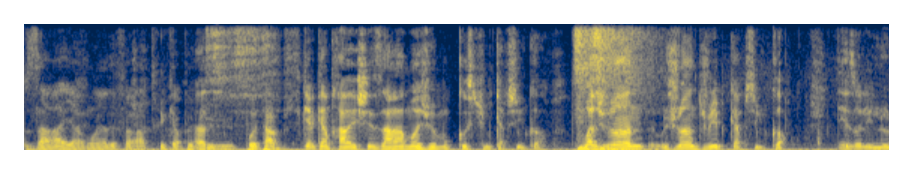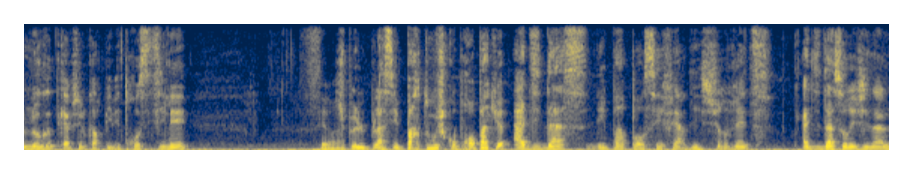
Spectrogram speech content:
Zara, il y a moyen de faire un truc un peu Ah, plus potable. Si quelqu'un travaille chez Zara, moi, je veux mon costume Capsule Corp. Moi, je veux un, je veux un drip Capsule Corp. Je suis désolé, le logo de Capsule Corp, il est trop stylé. C'est vrai. Je peux le placer partout. Je comprends pas que Adidas n'ait pas pensé faire des survêts Adidas original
